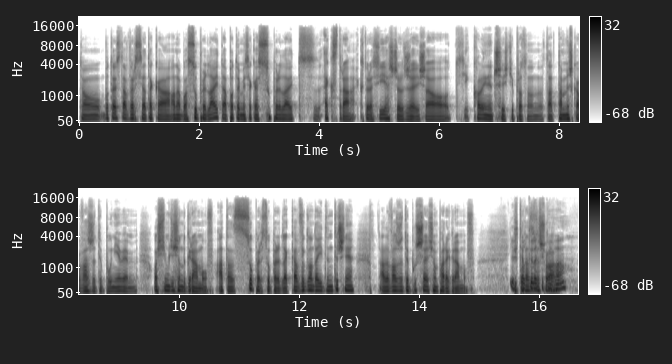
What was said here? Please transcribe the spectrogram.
tą, bo to jest ta wersja taka, ona była super light, a potem jest jakaś super light extra, która jest jeszcze lżejsza o kolejne 30%. Ta, ta myszka waży typu, nie wiem, 80 gramów, a ta super, super lekka wygląda identycznie, ale waży typu 60 parę gramów. I, I teraz wyszła... Ciekawa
